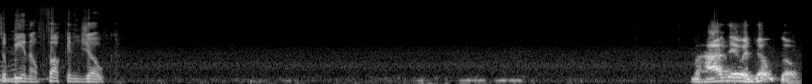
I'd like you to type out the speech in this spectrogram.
to Mhm. being a fucking joke. But how they a joke though?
